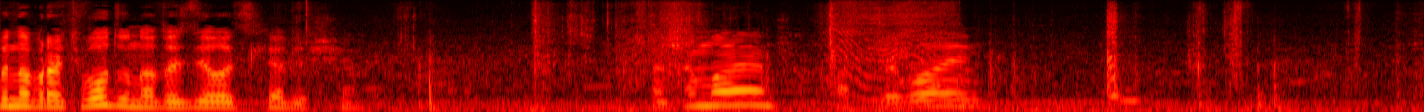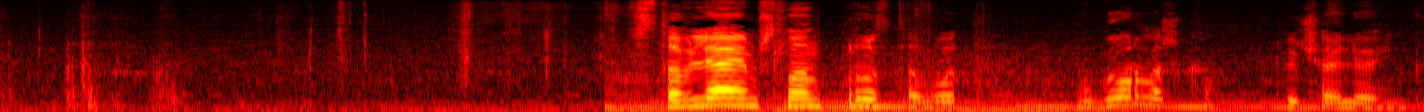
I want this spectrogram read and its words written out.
Чтобы набрать воду, надо сделать следующее. Нажимаем, открываем. Вставляем шланг просто вот в горлышко, включай легенько.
